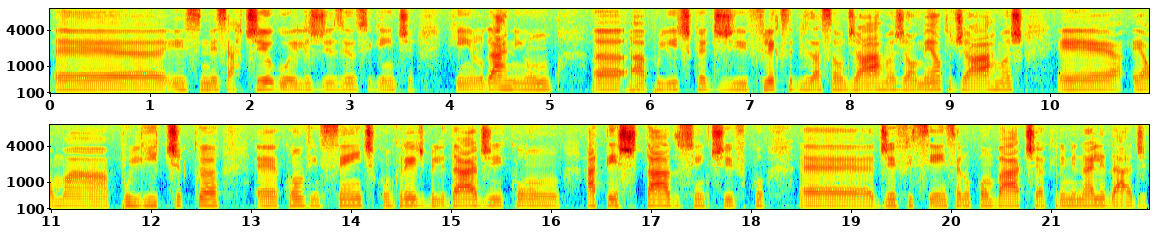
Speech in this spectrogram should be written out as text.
É, esse, nesse artigo, eles dizem o seguinte, que em lugar nenhum a política de flexibilização de armas, de aumento de armas, é, é uma política é, convincente, com credibilidade e com atestado científico é, de eficiência no combate à criminalidade.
